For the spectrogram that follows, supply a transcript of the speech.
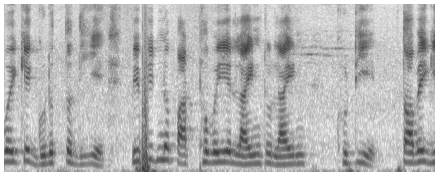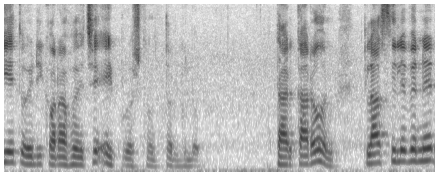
বইকে গুরুত্ব দিয়ে বিভিন্ন পাঠ্য বইয়ের লাইন টু লাইন খুঁটিয়ে তবে গিয়ে তৈরি করা হয়েছে এই প্রশ্ন উত্তরগুলো। তার কারণ ক্লাস ইলেভেনের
